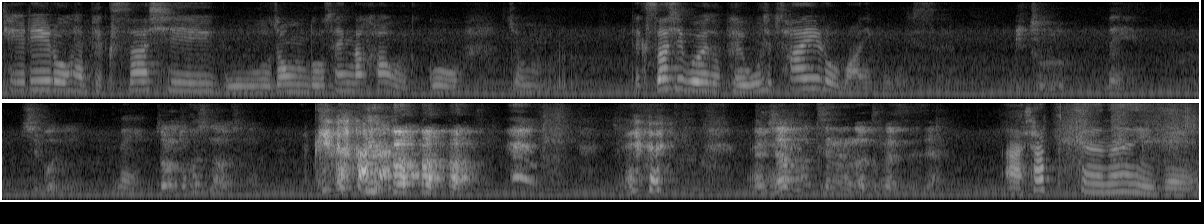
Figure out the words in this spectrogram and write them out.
캐리로 한 145 정도 생각하고 있고 좀 145에서 150 사이로 많이 보고 있어요. 미터로? 네, 7번이? 네. 저랑 똑같이 나오시나요? 그럼 샤프트는 어떤 거 쓰세요? 아 샤프트는 이제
